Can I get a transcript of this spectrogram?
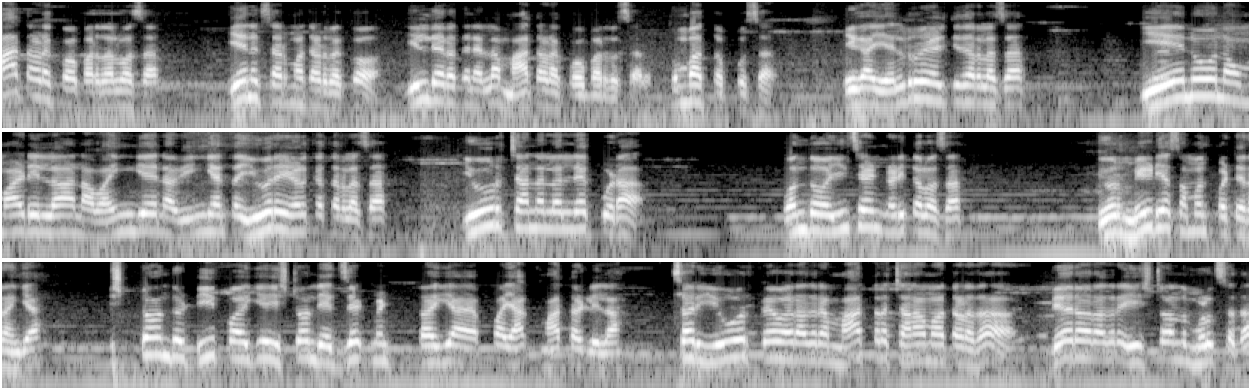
ಮಾತಾಡಕ್ಕೆ ಹೋಗ್ಬಾರ್ದಲ್ವಾ ಸರ್? ಏನಕ್ಕೆ ಸರ್ ಮಾತಾಡಬೇಕು? ಇಲ್ದೇ ಇರೋದನ್ನೆಲ್ಲ ಮಾತಾಡಕ್ ಹೋಗ್ಬಾರ್ದು ಸರ್. ತುಂಬಾ ತಪ್ಪು ಸರ್. ಈಗ ಎಲ್ಲರೂ ಹೇಳ್ತಿದಾರಲ್ಲ ಸರ್, ಏನೂ ನಾವು ಮಾಡಿಲ್ಲ, ನಾವು ಹಂಗೆ, ನಾವು ಹಿಂಗೆ ಅಂತ ಇವರೇ ಹೇಳ್ಕೊತಾರಲ್ಲ ಸರ್. ಇವ್ರ ಚಾನಲಲ್ಲೇ ಕೂಡ ಒಂದು ಇನ್ಸಿಡೆಂಟ್ ನಡೀತಲ್ವ ಸರ್? ಇವ್ರ ಮೀಡಿಯಾ ಸಂಬಂಧಪಟ್ಟಿರಂಗೆ. ಇಷ್ಟೊಂದು ಡೀಪ್ ಆಗಿ, ಇಷ್ಟೊಂದು ಎಕ್ಸೈಟ್ಮೆಂಟ್ ಆಗಿ ಅಪ್ಪ ಯಾಕೆ ಮಾತಾಡ್ಲಿಲ್ಲ? ಸರ್ ಇವ್ರ ಫೇವರ್ ಆದ್ರೆ ಮಾತ್ರ ಚೆನ್ನಾಗಿ ಮಾತಾಡದ? ಬೇರೆಯವ್ರಾದ್ರೆ ಇಷ್ಟೊಂದು ಮುಳುಗ್ಸದ?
